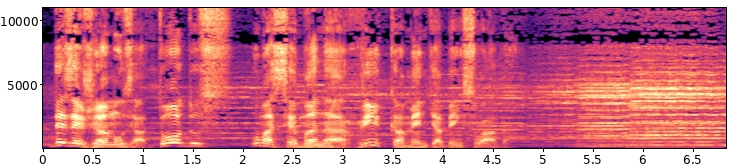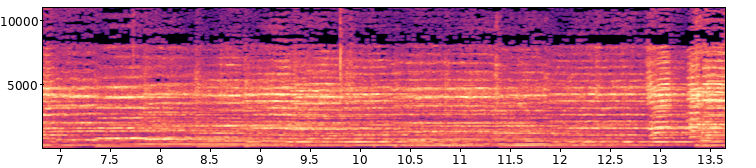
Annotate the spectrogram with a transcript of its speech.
Desejamos a todos uma semana ricamente abençoada.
